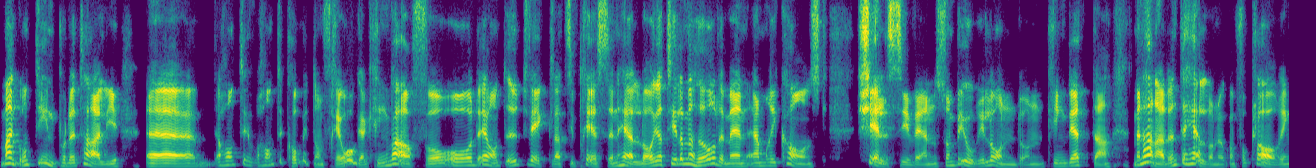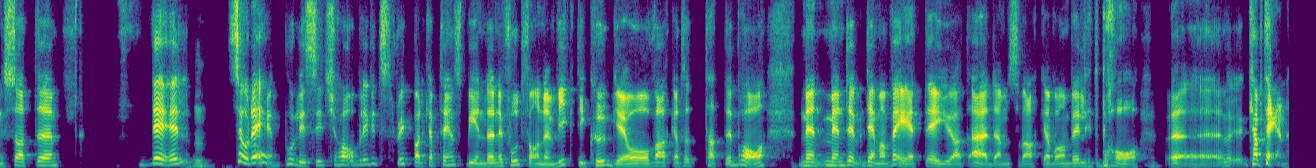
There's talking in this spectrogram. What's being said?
man går inte in på detalj. Eh, det har inte, har inte kommit någon fråga kring varför och det har inte utvecklats i pressen heller. Jag till och med hörde med en amerikansk Chelsea-vän som bor i London kring detta, men han hade inte heller någon förklaring så att eh, det är mm. så det är. Pulisic har blivit strippad kaptensbindeln, är fortfarande en viktig kugge och verkar ha tagit det bra. Men, men det, det, man vet är ju att Adams verkar vara en väldigt bra eh, kapten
